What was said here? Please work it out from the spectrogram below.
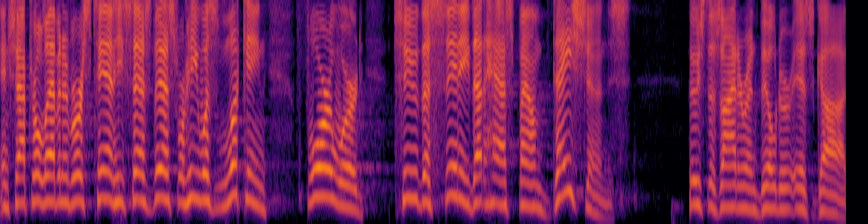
In chapter 11 and verse 10, he says this For he was looking forward to the city that has foundations whose designer and builder is God.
